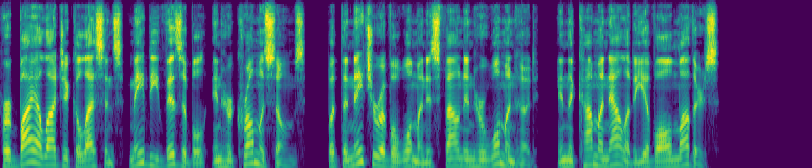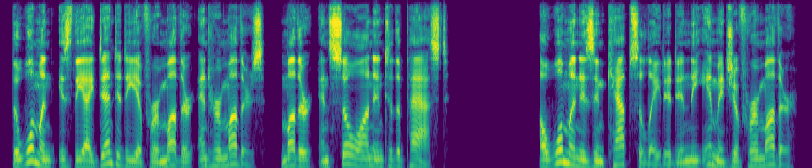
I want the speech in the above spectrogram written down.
Her biological essence may be visible in her chromosomes, but the nature of a woman is found in her womanhood, in the commonality of all mothers. The woman is the identity of her mother and her mother's, mother, and so on into the past. A woman is encapsulated in the image of her mother.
